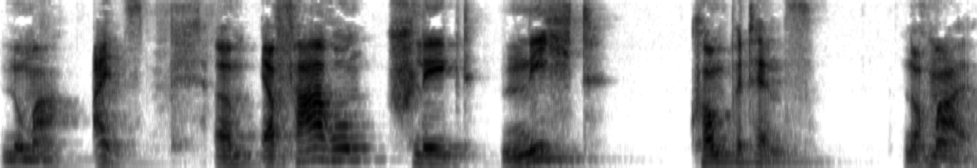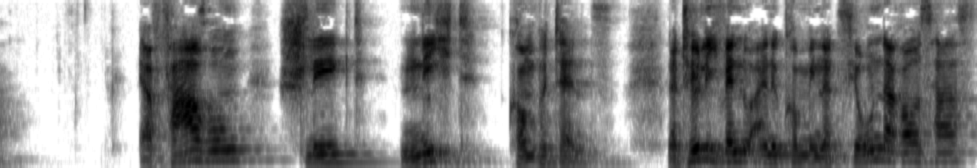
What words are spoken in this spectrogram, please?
Nummer eins. Ähm, Erfahrung schlägt nicht Kompetenz. Nochmal. Erfahrung schlägt nicht Kompetenz. Natürlich, wenn du eine Kombination daraus hast,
